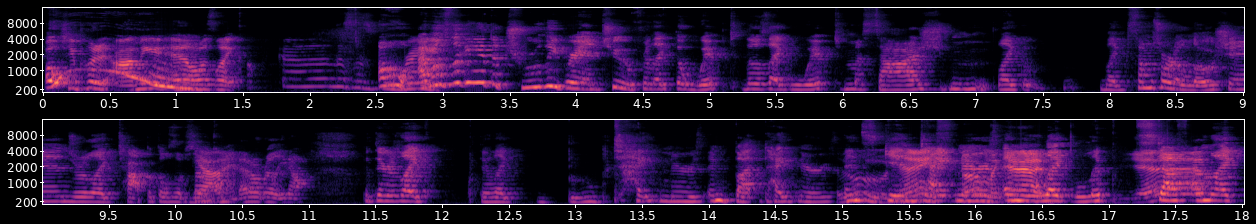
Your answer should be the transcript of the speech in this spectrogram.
Oh, She put it on me, and I was like, oh this is Oh, great. I was looking at the Truly brand too for like the whipped, those like whipped massage, mm, like like some sort of lotions or like topicals of some Yeah. kind. I don't really know, but they're like they're like boob tighteners and butt tighteners and Ooh, skin nice. Oh tighteners my and like lip stuff. I'm like,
